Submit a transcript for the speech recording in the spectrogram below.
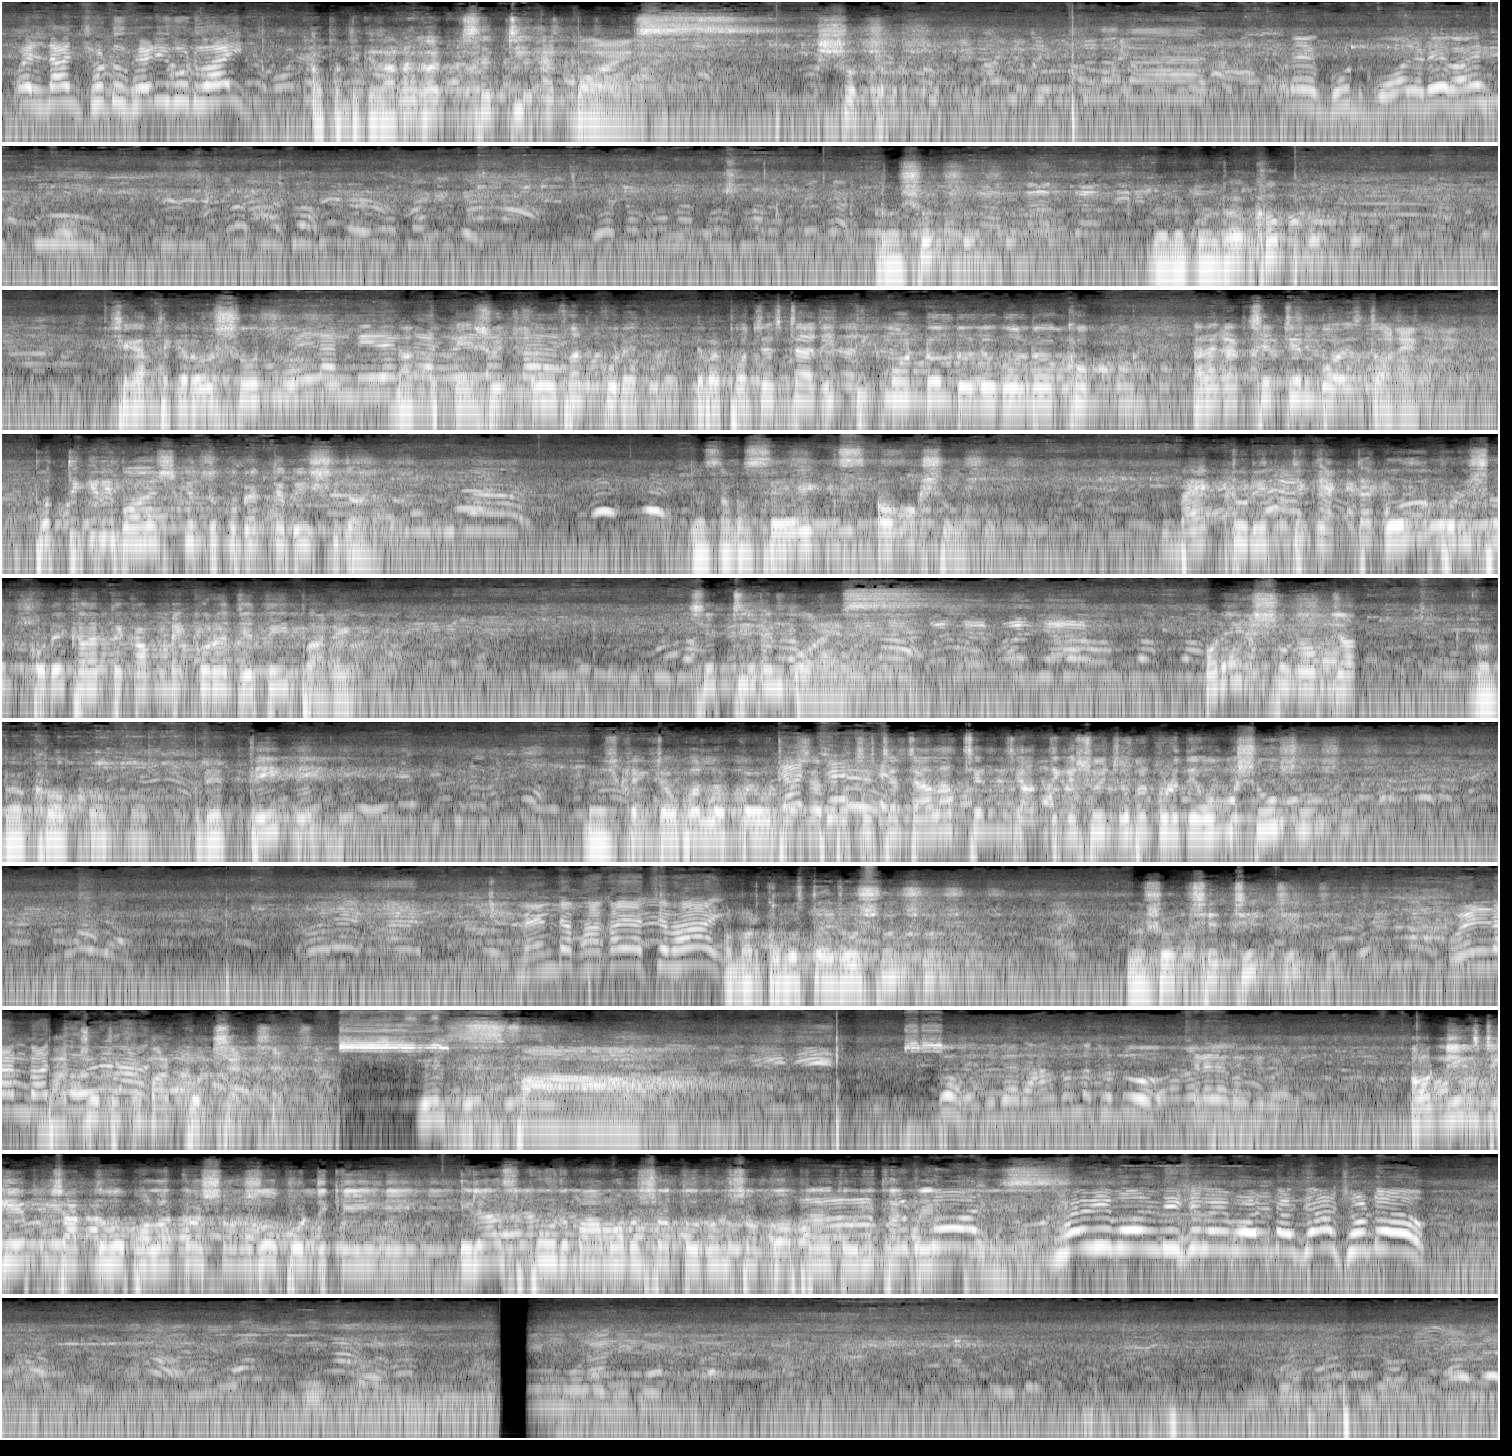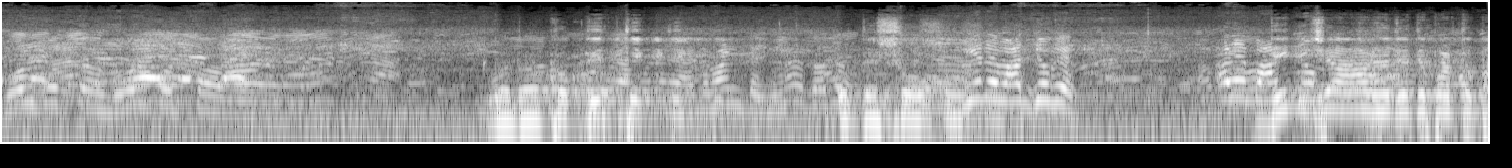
well done Chhotu very good ভাই অপরদিকে রানাঘাট সেফটি অ্যান্ড বয়েজ সত্য আরে গুড বল রে ভাই! রসুন। দলে গোলরক্ষক। সেখান থেকে রসুন ডান থেকে সুইচ ওভার করে এবার প্রচেষ্টা ঋত্বিক মন্ডল দলীয় গোলরক্ষক রানাঘাট সেফটিন বয়স দলের প্রত্যেকেরই বয়স কিন্তু খুব একটা বেশি নয়। জাস্ট নাম্বার সিক্স অংশ। ব্যাক টু ঋত্বিক একটা গোল পরিশোধ করে খেলাতে কামব্যাক করা যেতেই পারে। সেফটি অ্যান্ড বয়েস অনেক সুনাম গোলরক্ষক ঋত্বিক। বেশ খানিকটা ওভারলোড করে উঠে আসার প্রচেষ্টা চালাচ্ছেন। ডান দিকে সুইচ ওভার করে দিয়ে অংশু। ম্যানটা ফাঁকা যাচ্ছে ভাই। আমার অবস্থায় রসুন রসুন ছেত্রী ওয়েল ডান বাহ্য তাকে মার্ক করছেন। Yes, foul. এদিকে রান কর না ছোটু দেখো কি। আর নেক্সট গেম চাকদহ বলাকা সংঘ অপরদিকে ইলাসপুর মা মনসা তরুণ সংঘ আপনারা তৈরি থাকবেন। প্লিজ হেভি বল দিয়েছিল এই বলটা যা ছোট। গোল করতে হবে গোল করতে হবে। গোলরক্ষক ডেঞ্জার হয়ে যেতে পারতো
